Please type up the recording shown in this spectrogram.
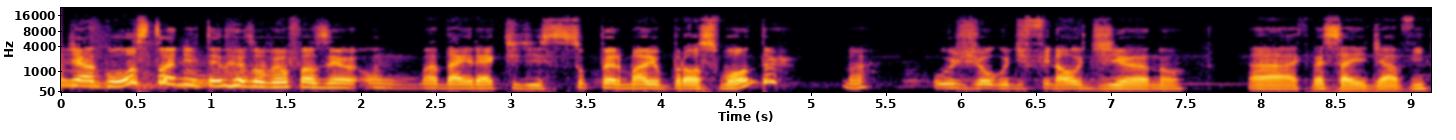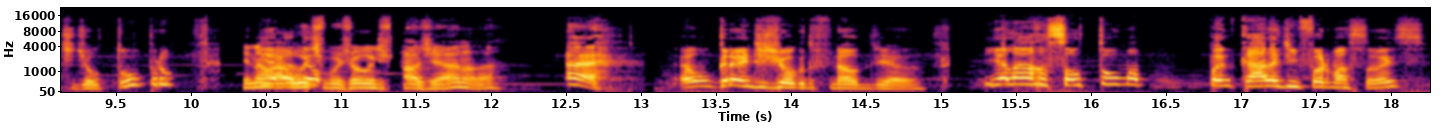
No último dia de agosto, a Nintendo resolveu fazer uma direct de Super Mario Bros. Wonder, né? O jogo de final de ano ah, que vai sair dia 20 de outubro. E não E é o deu- último jogo de final de ano, né? É, é um grande jogo do final de ano. E ela soltou uma pancada de informações.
